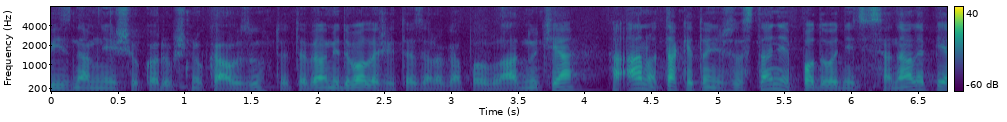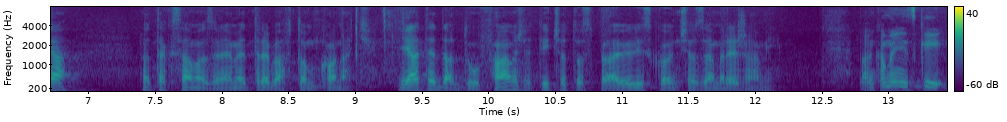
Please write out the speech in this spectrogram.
významnejšiu korupčnú kauzu. To je to veľmi dôležité za rok a pol vládnutia. A áno, takéto niečo sa stane, podvodníci sa nalepia, no tak samozrejme treba v tom konať. Ja teda dúfam, že tí, čo to spravili, skončia za mrežami. Pán Kamenický,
